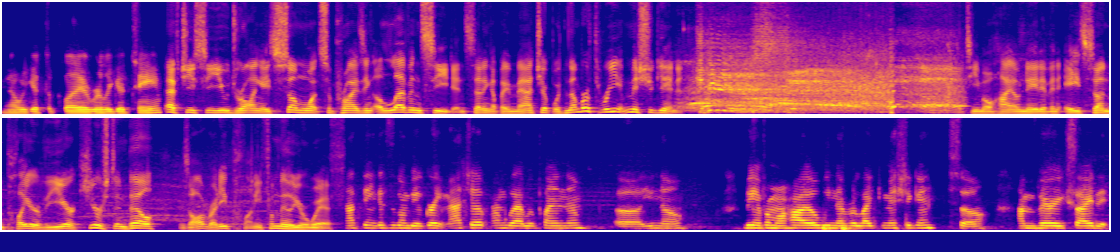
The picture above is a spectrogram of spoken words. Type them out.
You know, we get to play a really good team. FGCU drawing a somewhat surprising 11 seed and setting up a matchup with number three Michigan. Team Ohio native and ASUN Player of the Year, Kierstan Bell, is already plenty familiar with. I think this is going to be a great matchup. I'm glad we're playing them. Uh, you know, being from Ohio, we never liked Michigan, so I'm very excited.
